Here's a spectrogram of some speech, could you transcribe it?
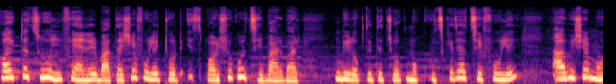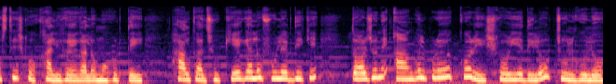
কয়েকটা চুল ফ্যানের বাতাসে ফুলের ঠোঁট স্পর্শ করছে বারবার। বিরক্তিতে চোখ মুখ কুচকে যাচ্ছে ফুলের। আবেশের মস্তিষ্ক খালি হয়ে গেল মুহূর্তেই। হালকা ঝুঁকিয়ে গেল ফুলের দিকে। তর্জনী আঙ্গুল প্রয়োগ করে সরিয়ে দিল চুলগুলো।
